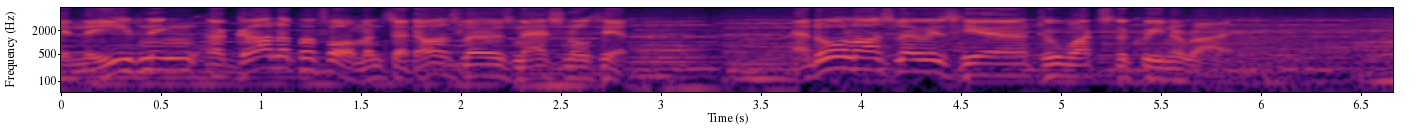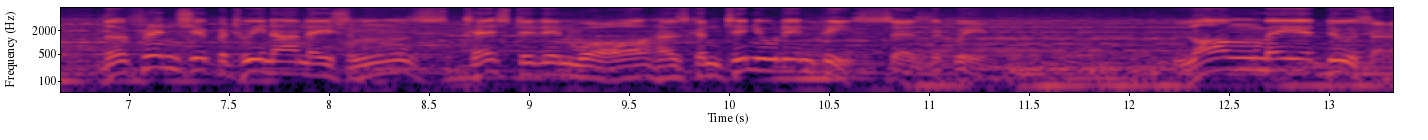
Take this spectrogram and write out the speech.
In the evening, a gala performance at Oslo's National Theatre. And all Oslo is here to watch the Queen arrive. The friendship between our nations, tested in war, has continued in peace, says the Queen. Long may it do so.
